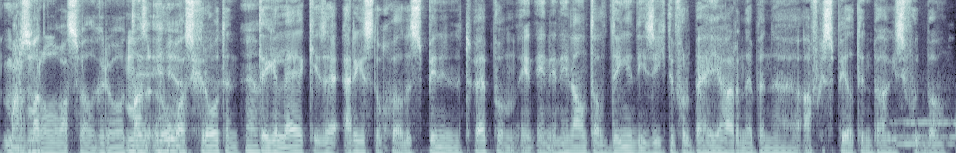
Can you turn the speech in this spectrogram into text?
Maar zijn rol was wel groot. maar zijn rol Ja. was groot. En Ja. tegelijk is hij ergens toch wel de spin in het web om, in, in een heel aantal dingen die zich de voorbije jaren hebben eh, afgespeeld in Belgisch voetbal.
